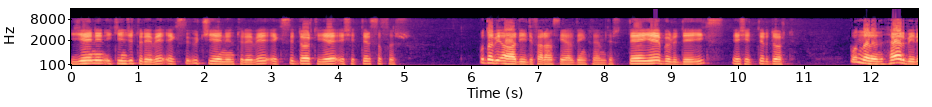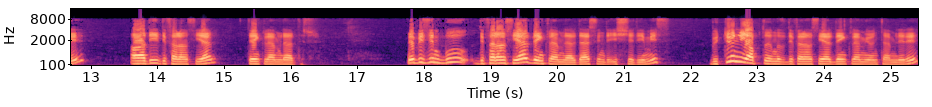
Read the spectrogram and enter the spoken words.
y'nin ikinci türevi eksi 3y'nin türevi eksi 4y eşittir 0. Bu da bir adi diferansiyel denklemdir. dy bölü dx eşittir 4. Bunların her biri adi diferansiyel denklemlerdir. Ve bizim bu diferansiyel denklemler dersinde işlediğimiz bütün yaptığımız diferansiyel denklem yöntemleri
